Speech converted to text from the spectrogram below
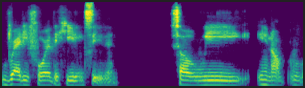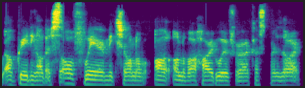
ready for the heating season. So we, you know, upgrading all their software, make sure all of all, all of our hardware for our customers are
